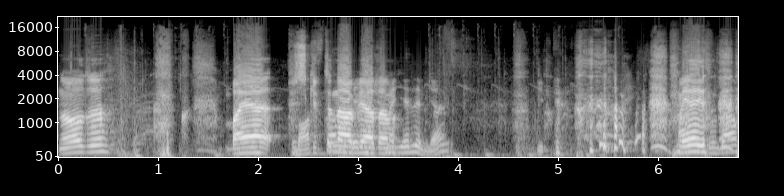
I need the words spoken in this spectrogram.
Ne oldu? Baya püskürttün abi benim adam. işime gelir ya. Beni- buradan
